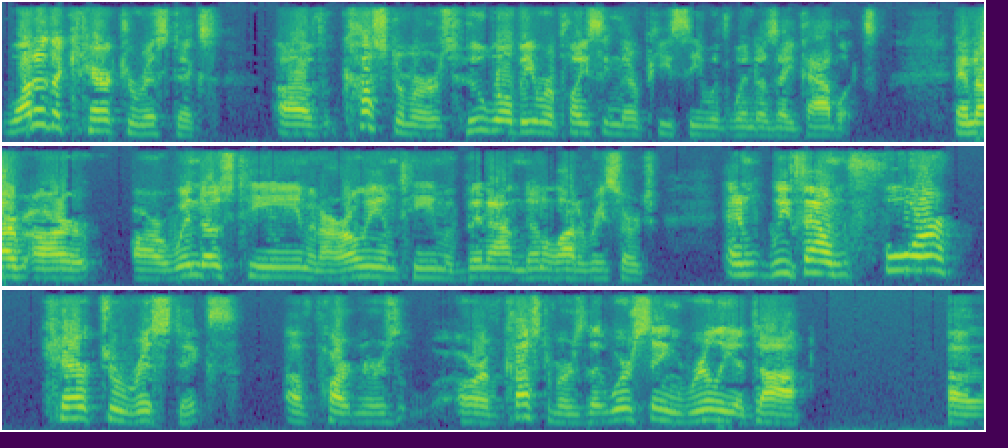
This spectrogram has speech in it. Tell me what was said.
what are the characteristics of customers who will be replacing their PC with Windows 8 tablets. And our, our, our Windows team and our OEM team have been out and done a lot of research. And we found four characteristics of partners or of customers that we're seeing really adopt uh,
